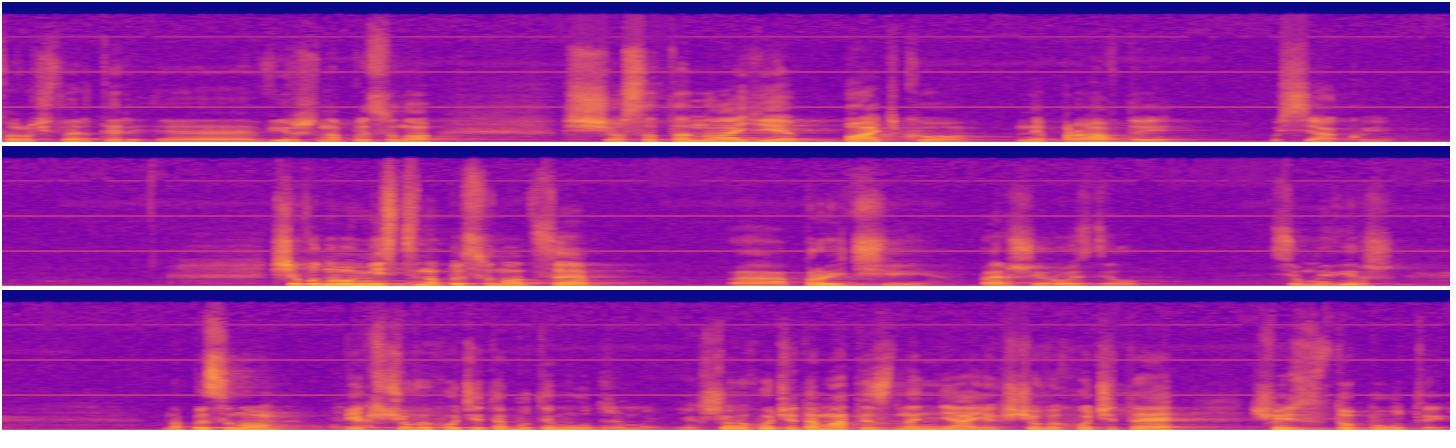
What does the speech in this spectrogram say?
44 е, вірш написано, що сатана є батько неправди усякої. Ще в одному місці написано це е, притчі, перший розділ, сьомий вірш. Написано: якщо ви хочете бути мудрими, якщо ви хочете мати знання, якщо ви хочете щось здобути,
